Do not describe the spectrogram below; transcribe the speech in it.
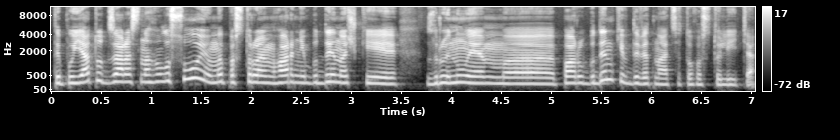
Типу, я тут зараз наголосую, ми построїмо гарні будиночки, зруйнуємо е, пару будинків 19 століття.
